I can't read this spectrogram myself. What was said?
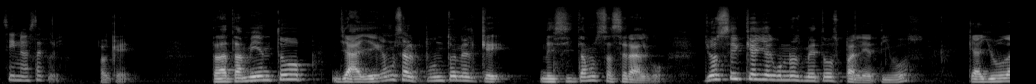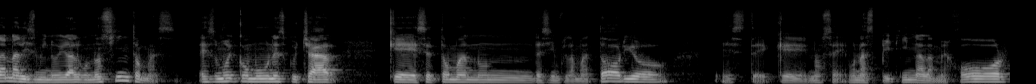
sí, no está cool. Ok. Tratamiento, ya llegamos al punto en el que necesitamos hacer algo. Yo sé que hay algunos métodos paliativos que ayudan a disminuir algunos síntomas. Es muy común escuchar que se toman un desinflamatorio, este, que no sé, una aspirina a lo mejor,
